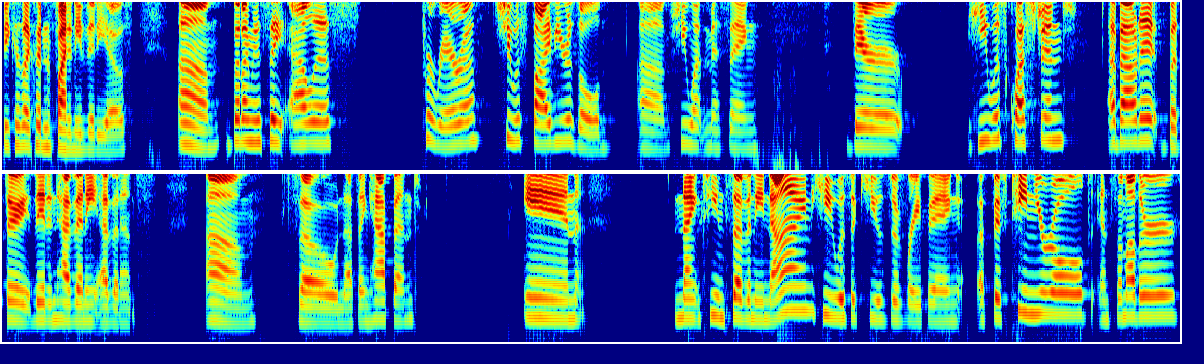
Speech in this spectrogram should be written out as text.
because I couldn't find any videos. Um, but I'm going to say Alice Pereira. She was five years old. Um, she went missing. There, he was questioned about it, but they they didn't have any evidence, um, so nothing happened. In 1979, he was accused of raping a 15 year old and some other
